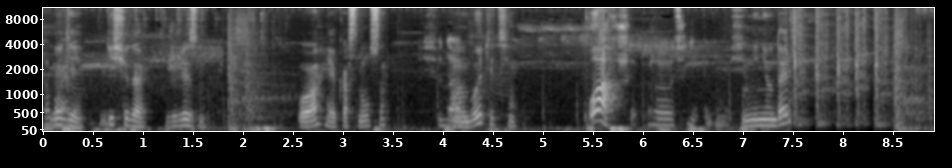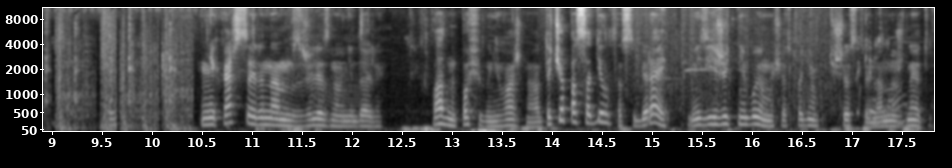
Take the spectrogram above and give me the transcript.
давай. Иди, иди сюда, железный. О, я коснулся. Сюда. Он будет идти? О! Он мне не ударил? Мне кажется, или нам с железного не дали? Ладно, пофигу, неважно. А ты что посадил-то? Собирай. Мы здесь жить не будем, мы сейчас пойдем путешествие. Нам нужны эту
